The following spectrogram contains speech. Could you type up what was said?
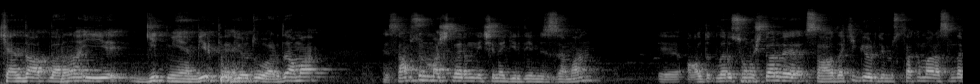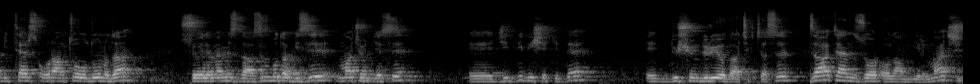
kendi atlarına iyi gitmeyen bir periyodu vardı ama e, Samsun maçlarının içine girdiğimiz zaman e, aldıkları sonuçlar ve sahadaki gördüğümüz takım arasında bir ters orantı olduğunu da söylememiz lazım. Bu da bizi maç öncesi e, ciddi bir şekilde e, düşündürüyordu açıkçası. Zaten zor olan bir maç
